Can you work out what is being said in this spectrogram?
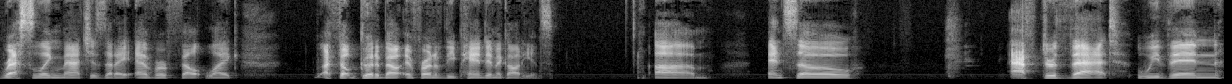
wrestling matches that I ever felt like I felt good about in front of the pandemic audience. Um, and so after that, we then,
